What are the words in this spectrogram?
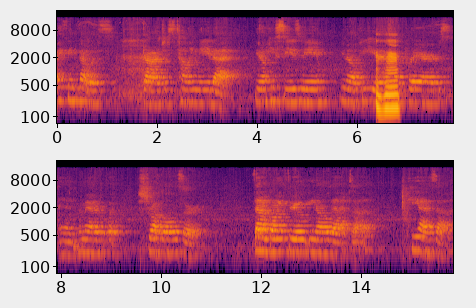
i think that was god just telling me that you know he sees me you know he hears Mhm. my prayers and no matter what struggles or that i'm going through you know that uh, he has uh,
